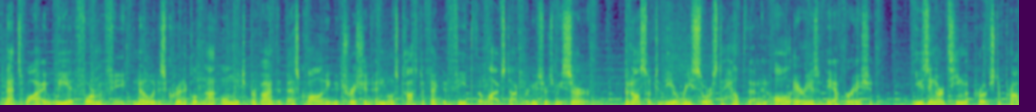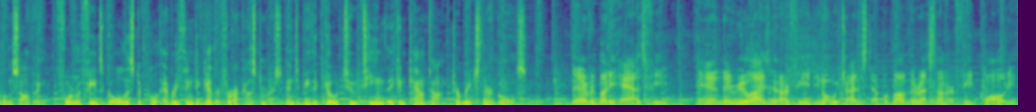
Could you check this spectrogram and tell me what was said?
That's why we at Form-A-Feed know it is critical not only to provide the best quality nutrition and most cost-effective feed to the livestock producers we serve, but also to be a resource to help them in all areas of the operation. Using our team approach to problem solving, Form-A-Feed's goal is to pull everything together for our customers and to be the go-to team they can count on to reach their goals. Everybody has feed, and they realize that our feed, you know, we try to step above the rest on our feed quality,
